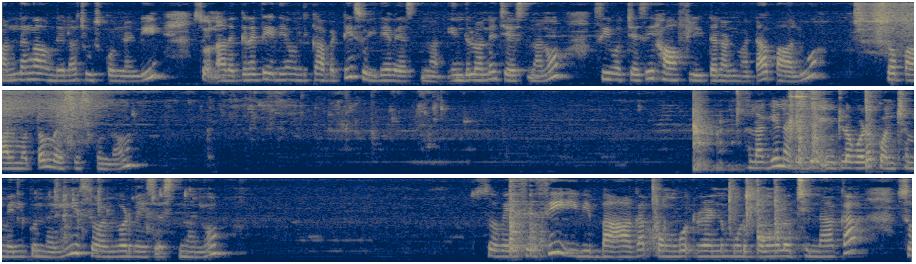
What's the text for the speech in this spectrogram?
మందంగా ఉండేలా చూసుకోండి సో నా దగ్గర అయితే ఇదే ఉంది కాబట్టి సో ఇదే వేస్తున్నాను. ఇందులోనే చేస్తున్నాను. సీ వచ్చేసి హాఫ్ లీటర్ అనమాట పాలు. సో పాలు మొత్తం వేసేసుకుందాం. అలాగే నా దగ్గర ఇంట్లో కూడా కొంచెం మిల్క్ ఉన్నాయి. సో అవి కూడా వేసేస్తున్నాను. సో వేసేసి ఇవి బాగా పొంగు రెండు మూడు పొంగులు వచ్చిందాక సో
